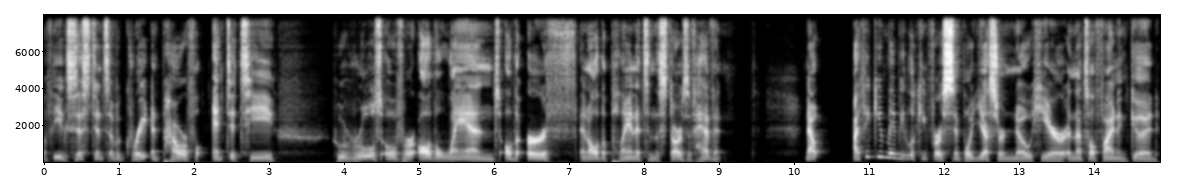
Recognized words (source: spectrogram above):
Of the existence of a great and powerful entity who rules over all the land, all the earth, and all the planets and the stars of heaven? Now, I think you may be looking for a simple yes or no here, and that's all fine and good.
